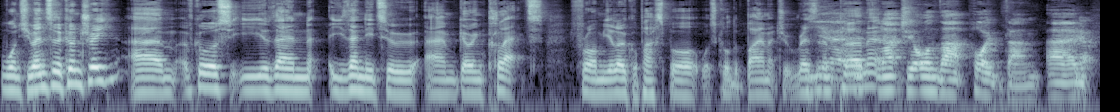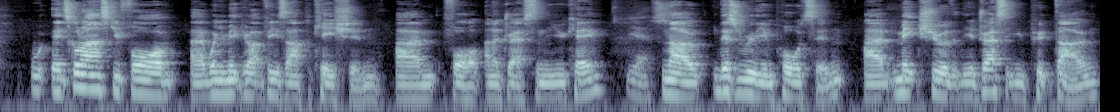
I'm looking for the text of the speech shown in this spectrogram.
once you enter the country, um, of course, you then you then need to um, go and collect from your local passport what's called the biometric resident Yeah, permit. And actually, on that point, Dan, um, Yeah. it's going to ask you for uh, when you make your visa application um, for an address in the UK. Yes. Now, this is really important. Uh, make sure that the address that you put down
